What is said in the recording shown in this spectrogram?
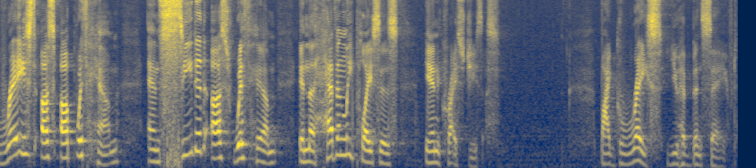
raised us up with him and seated us with him in the heavenly places in Christ Jesus. By grace you have been saved.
